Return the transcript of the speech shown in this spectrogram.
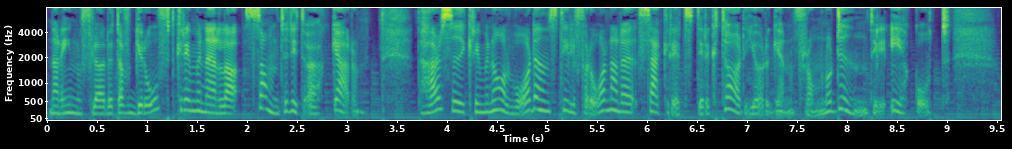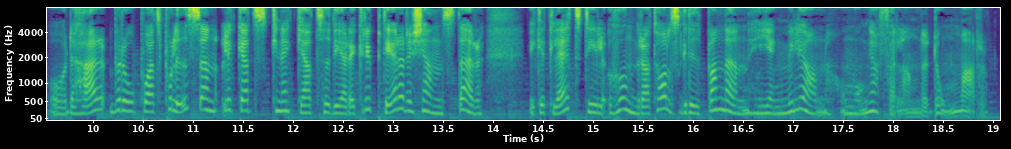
när inflödet av grovt kriminella samtidigt ökar. Det här säger kriminalvårdens tillförordnade säkerhetsdirektör Jörgen från Nordin till Ekot. Och det här beror på att polisen lyckats knäcka tidigare krypterade tjänster vilket lett till hundratals gripanden i gängmiljön och många fällande domar.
